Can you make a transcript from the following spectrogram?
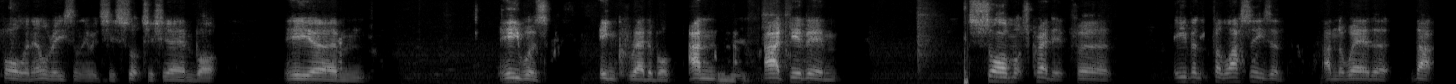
fallen ill recently, which is such a shame. But he um, he was incredible, and Mm. I'd give him so much credit for even for last season and the way that that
